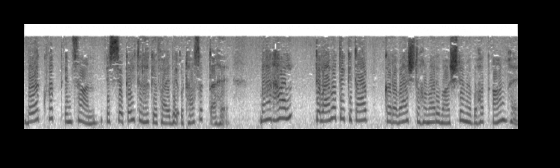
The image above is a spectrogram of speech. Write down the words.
بیک وقت انسان اس سے کئی طرح کے فائدے اٹھا سکتا ہے۔ بہرحال، تلاوت کتاب کا رواج تو ہمارے معاشرے میں بہت عام ہے،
